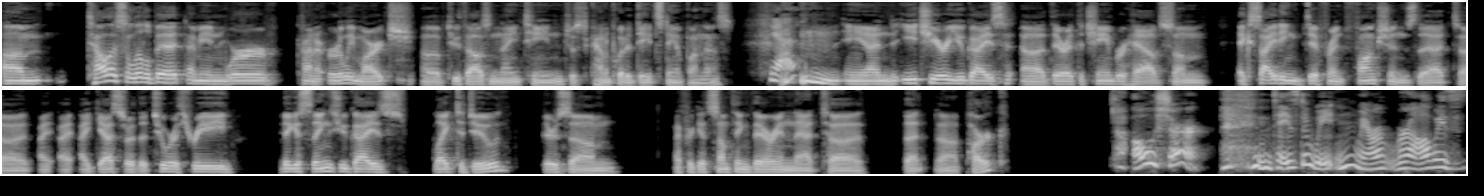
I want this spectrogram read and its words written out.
Um, tell us a little bit. I mean, we're kind of early March of 2019, just to kind of put a date stamp on this. Yeah. and each year you guys, uh, there at the chamber have some exciting different functions that, uh, I, I, I guess are the two or three biggest things you guys like to do there's um I forget something there in that uh that uh park. Oh, sure. Taste of Wheaton. We're we're always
